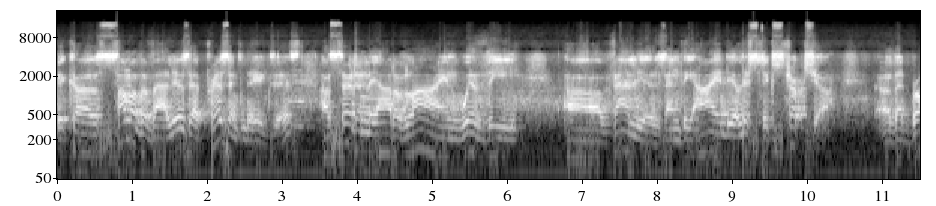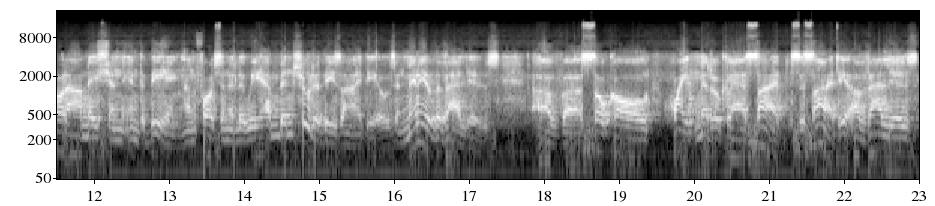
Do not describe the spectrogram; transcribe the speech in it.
Because some of the values that presently exist are certainly out of line with the values and the idealistic structure uh, that brought our nation into being. Unfortunately, we haven't been true to these ideals, and many of the values of uh, so-called white middle class society are values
